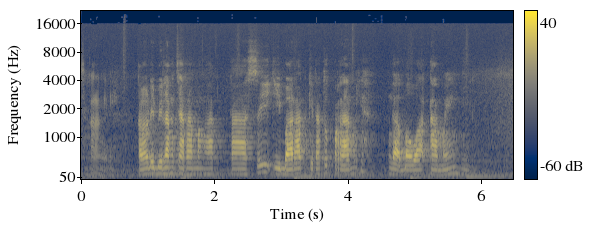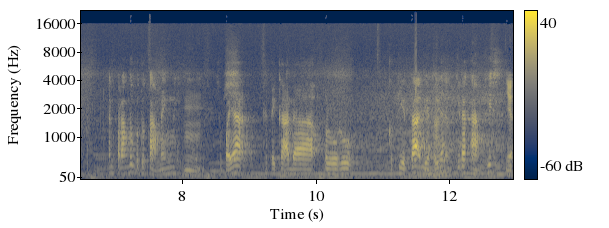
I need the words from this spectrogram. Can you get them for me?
sekarang ini? kalau dibilang cara mengatasi ibarat kita tuh perang ya nggak bawa tameng kan perang tuh butuh tameng nih Hmm, supaya ketika ada peluru ke kita gitu ya. Kita tangkis. Ya.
